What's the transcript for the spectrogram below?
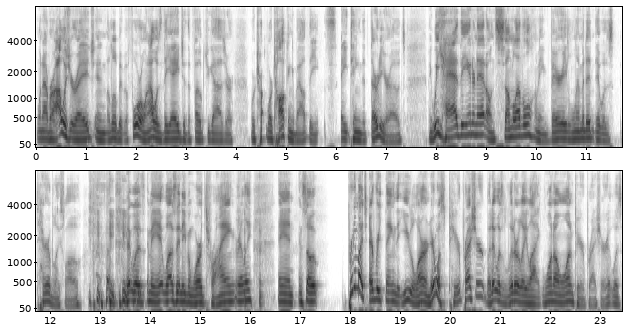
whenever I was your age and a little bit before, when I was the age of the folks you guys are we're, we're talking about, the 18 to 30 year olds, I mean, we had the internet on some level. I mean, very limited. It was terribly slow. it was. I mean, it wasn't even worth trying really, and and so pretty much everything that you learned, there was peer pressure, but it was literally like one on one peer pressure. It was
